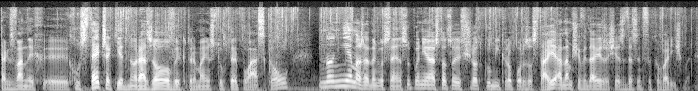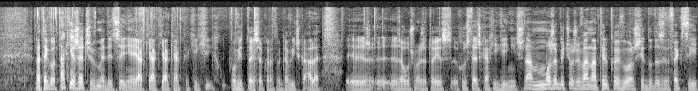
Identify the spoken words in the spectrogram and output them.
tak zwanych y, chusteczek jednorazowych, które mają strukturę płaską, no nie ma żadnego sensu, ponieważ to, co jest w środku mikropor zostaje, a nam się wydaje, że się zdezynfekowaliśmy. Dlatego takie rzeczy w medycynie, jak, jak, jak, jak, jak powie, to jest akurat rękawiczka, ale y, y, załóżmy, że to jest chusteczka higieniczna, może być używana tylko i wyłącznie do dezynfekcji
